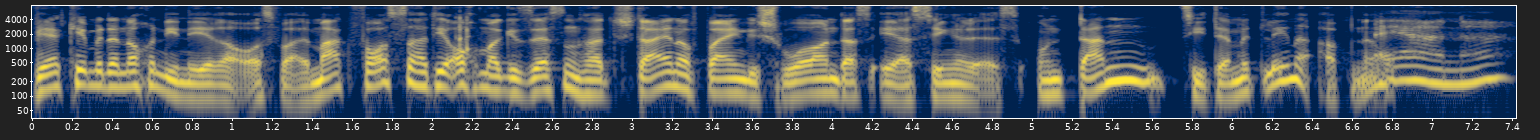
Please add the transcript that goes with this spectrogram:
Wer käme denn noch in die nähere Auswahl? Mark Forster hat ja auch mal gesessen und hat Stein auf Bein geschworen, dass er Single ist. Und dann zieht er mit Lene ab, ne? Ja, ne?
